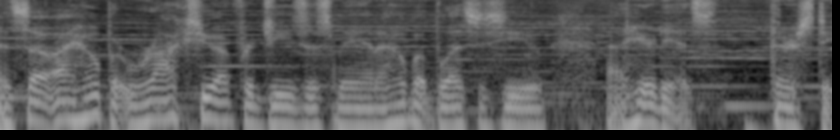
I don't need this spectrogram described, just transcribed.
And so I hope it rocks you up for Jesus, man. I hope it blesses you. Uh, here it is, thirsty.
